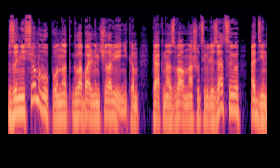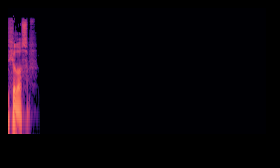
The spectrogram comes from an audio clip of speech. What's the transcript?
Занесем лупу над глобальным человейником, как назвал нашу цивилизацию один философ.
